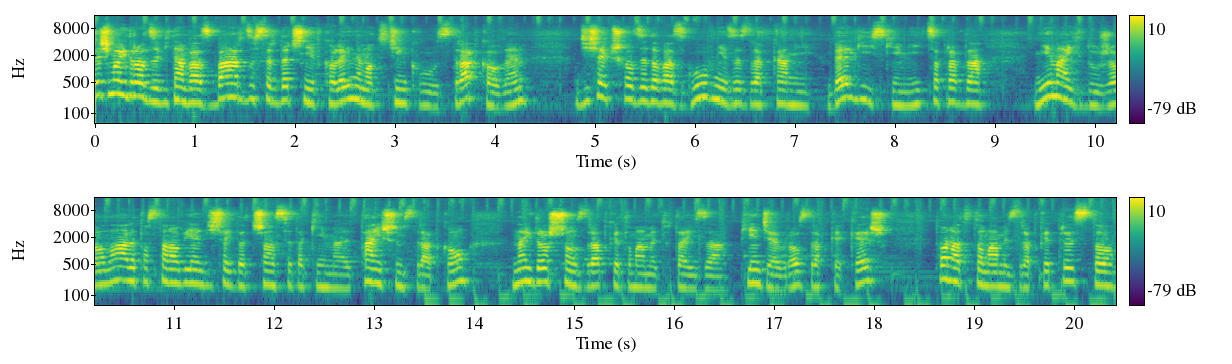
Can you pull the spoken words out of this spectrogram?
Cześć moi drodzy, witam Was bardzo serdecznie w kolejnym odcinku zdrabkowym. Dzisiaj przychodzę do Was głównie ze zdrabkami belgijskimi. Co prawda nie ma ich dużo, no ale postanowiłem dzisiaj dać szansę takim e, tańszym zdrabkom. Najdroższą zdrabkę to mamy tutaj za 5 euro, zdrabkę cash. Ponadto mamy zdrabkę Presto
